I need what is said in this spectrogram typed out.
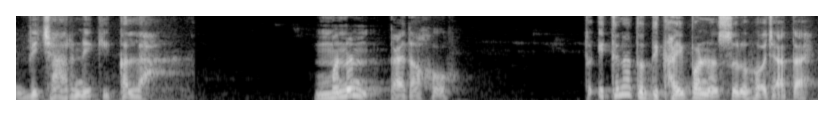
विचारने की कला। मनन पैदा हो तो इतना तो दिखाई पड़ना शुरू हो जाता है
